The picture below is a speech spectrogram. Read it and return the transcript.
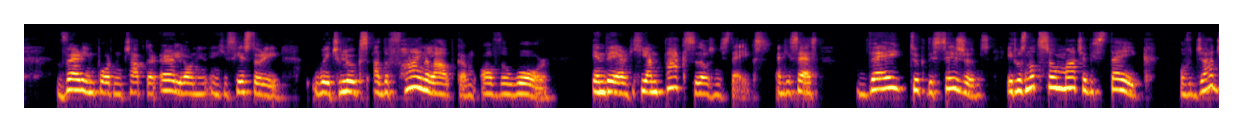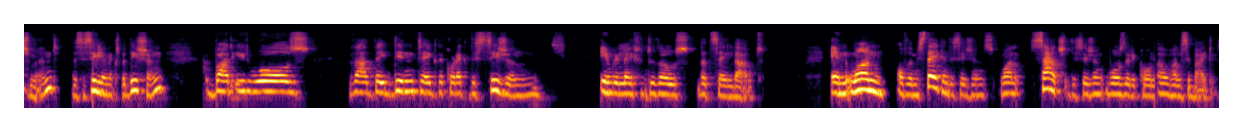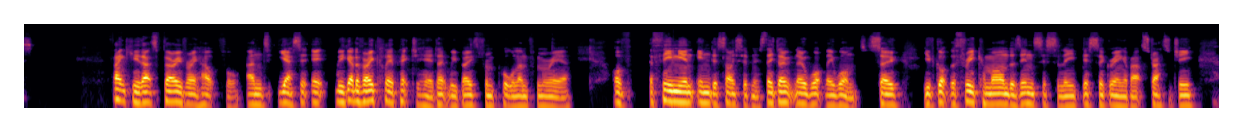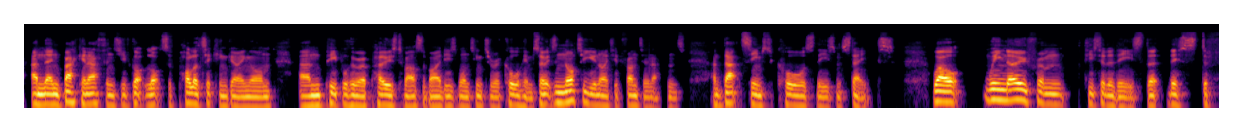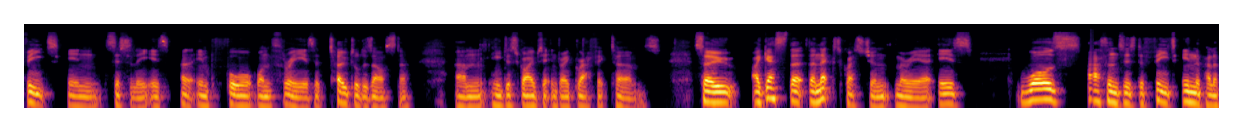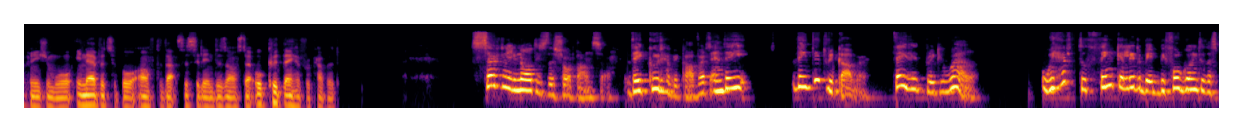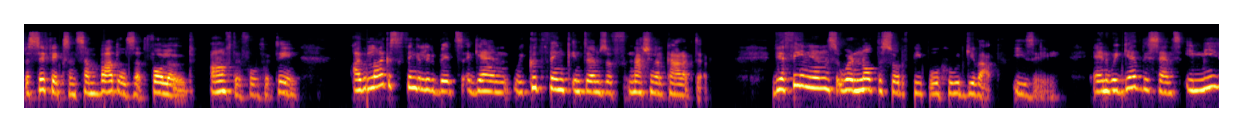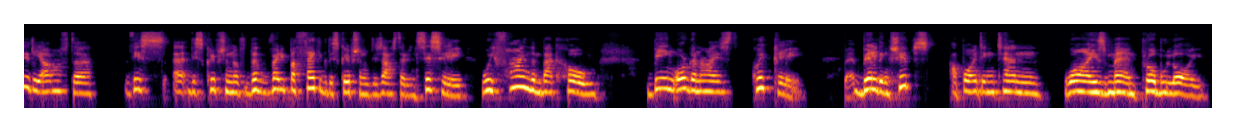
very important chapter early on in, in his history, which looks at the final outcome of the war. In there, he unpacks those mistakes and he says, they took decisions. It was not so much a mistake of judgment, the Sicilian expedition, but it was that they didn't take the correct decisions in relation to those that sailed out. And one of the mistaken decisions, one such decision was the recall of Alcibiades. Thank you. That's very, very helpful. And yes, it, it, we get a very clear picture here, don't we, both from Paul and from Maria, of Athenian indecisiveness. They don't know what they want. So you've got the three commanders in Sicily disagreeing about strategy. And then back in Athens, you've got lots of politicking going on and people who are opposed to Alcibiades wanting to recall him. So it's not a united front in Athens. And that seems to cause these mistakes. Well, we know from Thucydides that this defeat in Sicily is uh, in 413 is a total disaster. Um, he describes it in very graphic terms. So I guess that the next question, Maria, is was Athens's defeat in the Peloponnesian War inevitable after that Sicilian disaster, or could they have recovered? Certainly not is the short answer. They could have recovered, and they they did recover. They did pretty well. We have to think a little bit before going to the specifics and some battles that followed after 413. I would like us to think a little bit again. We could think in terms of national character. The Athenians were not the sort of people who would give up easily. And we get this sense immediately after this uh, description of the very pathetic description of disaster in Sicily, we find them back home being organized quickly, building ships, appointing 10 wise men, probuloi,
